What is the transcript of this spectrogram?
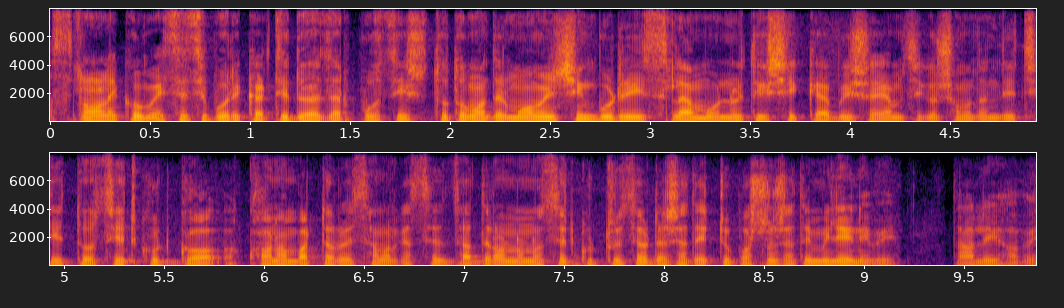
আসসালামু আলাইকুম, এসএসসি পরীক্ষার্থী দু হাজার পঁচিশ। তো তোমাদের ময়মনসিংহ বোর্ডের ইসলাম ও নৈতিক শিক্ষা বিষয়ে এমসিকিউ সমাধান দিচ্ছি। তো সেট কোড গ, খ নাম্বারটা রয়েছে আমার কাছে। যাদের অন্যান্য সেট কোড রয়েছে, ওটার সাথে একটু প্রশ্নের সাথে মিলিয়ে নেবে। তাহলেই হবে।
